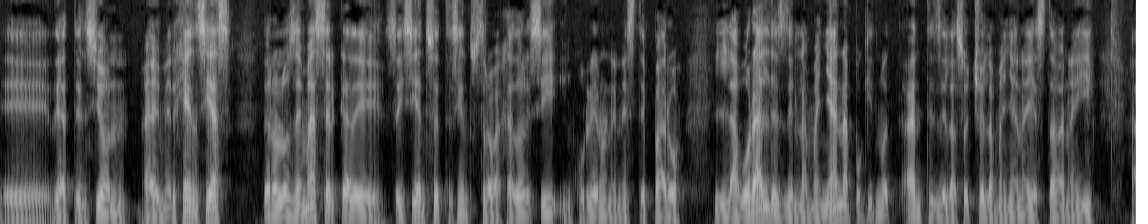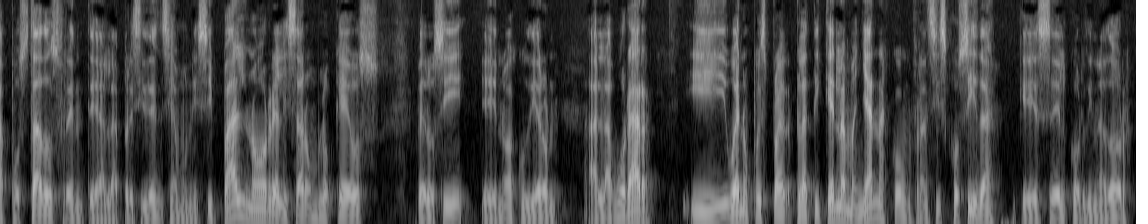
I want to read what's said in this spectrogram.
eh, de atención a emergencias pero los demás, cerca de 600, 700 trabajadores, sí incurrieron en este paro laboral. Desde la mañana, poquito antes de las 8 de la mañana ya estaban ahí apostados frente a la presidencia municipal, no realizaron bloqueos, pero sí eh, no acudieron a laborar. Y bueno, pues platiqué en la mañana con Francisco Sida, que es el coordinador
